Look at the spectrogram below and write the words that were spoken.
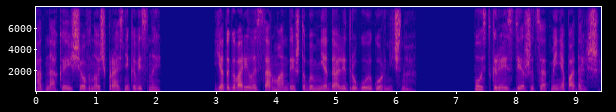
Однако еще в ночь праздника весны я договорилась с Армандой, чтобы мне дали другую горничную. Пусть Грейс держится от меня подальше.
